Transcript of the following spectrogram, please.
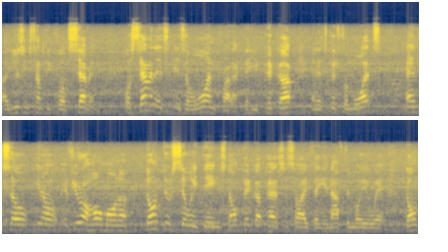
are using something called Sevin. Well, Sevin is, is a lawn product that you pick up, and it's good for moths. And so, you know, if you're a homeowner, don't do silly things. Don't pick up pesticides that you're not familiar with. Don't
